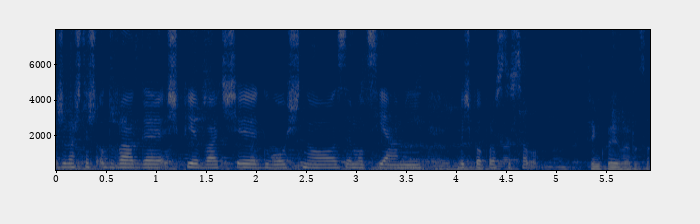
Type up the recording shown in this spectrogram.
że masz też odwagę śpiewać y, głośno, z emocjami, być po prostu sobą. Dziękuję bardzo.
